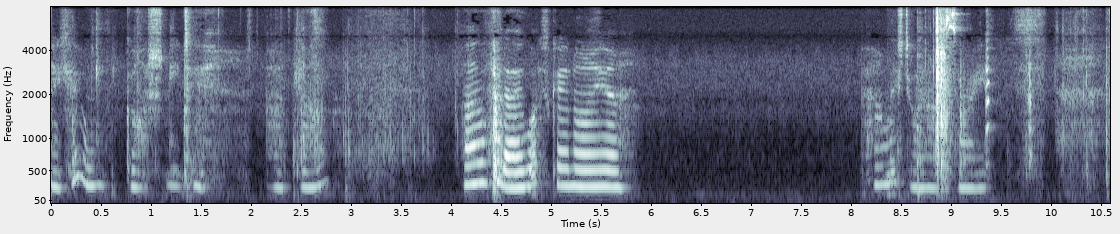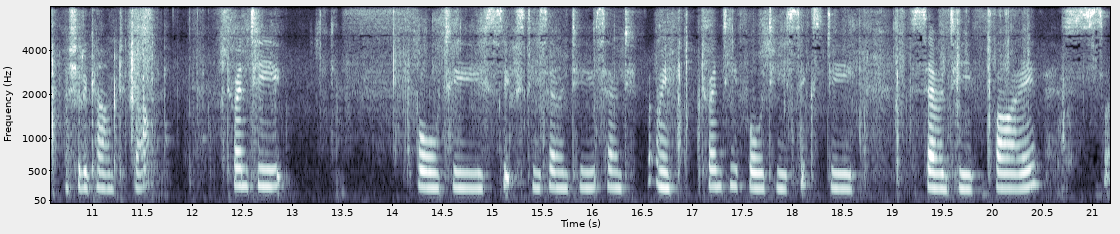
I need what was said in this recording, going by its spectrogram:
oh gosh, need to add that. Oh, hello, what's going on? How much do I have? Sorry. I should have counted that. 20, 40, 60, 70, 70, I mean 20, 40, 60, 75. So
